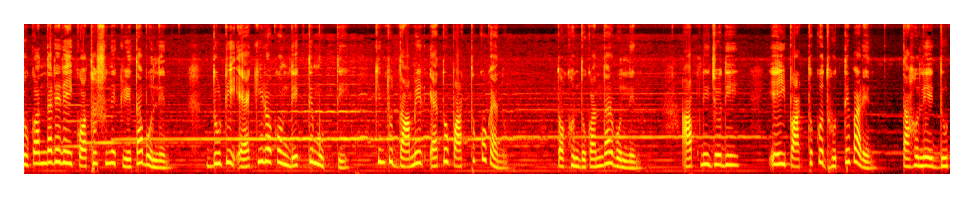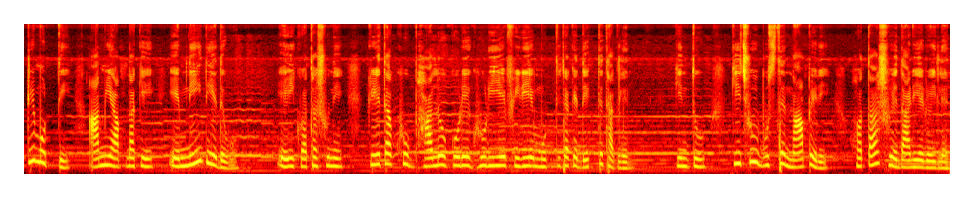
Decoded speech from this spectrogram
দোকানদারের এই কথা শুনে ক্রেতা বললেন, দুটি একই রকম দেখতে মুক্তি, কিন্তু দামের এত পার্থক্য কেন? তখন দোকানদার বললেন, আপনি যদি এই পার্থক্য ধরতে পারেন, তাহলে দুটি মূর্তি আমি আপনাকে এমনিই দিয়ে দেব। এই কথা শুনে ক্রেতা খুব ভালো করে ঘুরিয়ে ফিরিয়ে মূর্তিটাকে দেখতে থাকলেন। কিন্তু কিছুই বুঝতে না পেরে হতাশ হয়ে দাঁড়িয়ে রইলেন।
